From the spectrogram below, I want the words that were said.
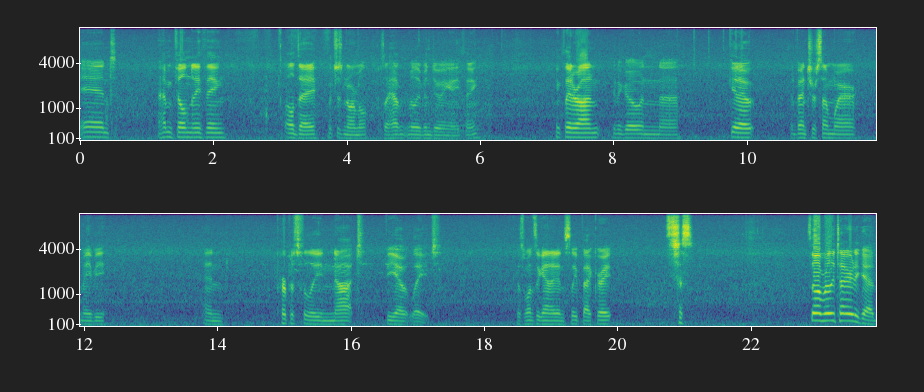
and I haven't filmed anything all day, which is normal because I haven't really been doing anything. I think later on I'm gonna go and uh, get out, adventure somewhere, maybe, and purposefully not be out late. Because once again, I didn't sleep that great. It's just. So I'm really tired again.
